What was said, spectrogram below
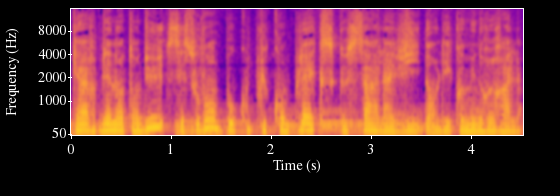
Car bien entendu, c'est souvent beaucoup plus complexe que ça la vie dans les communes rurales.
